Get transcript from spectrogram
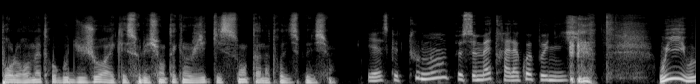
pour le remettre au goût du jour avec les solutions technologiques qui sont à notre disposition. Et est-ce que tout le monde peut se mettre à l'aquaponie Oui, oui,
